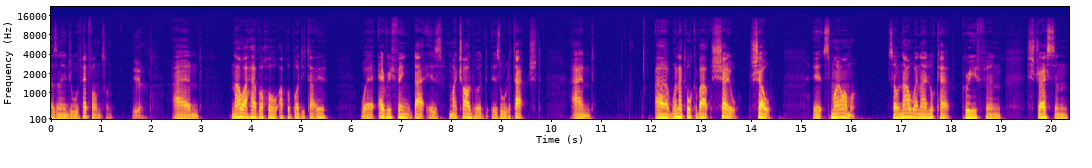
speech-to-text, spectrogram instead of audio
as an angel with headphones on, Yeah. and now I have a whole upper body tattoo, where everything that is my childhood is all attached, and uh, when I talk about shell, shell, it's my armor. So now when I look at grief and stress and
